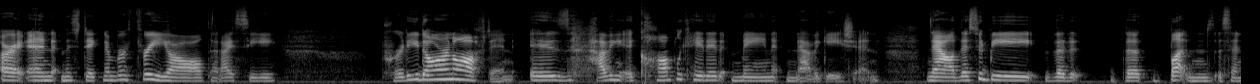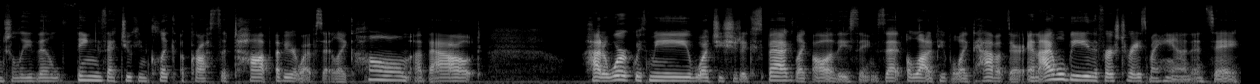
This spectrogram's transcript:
All right, and mistake number three, y'all, that I see pretty darn often is having a complicated main navigation. Now, this would be the the buttons essentially, the things that you can click across the top of your website, like home, about, how to work with me, what you should expect, like all of these things that a lot of people like to have up there. And I will be the first to raise my hand and say,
